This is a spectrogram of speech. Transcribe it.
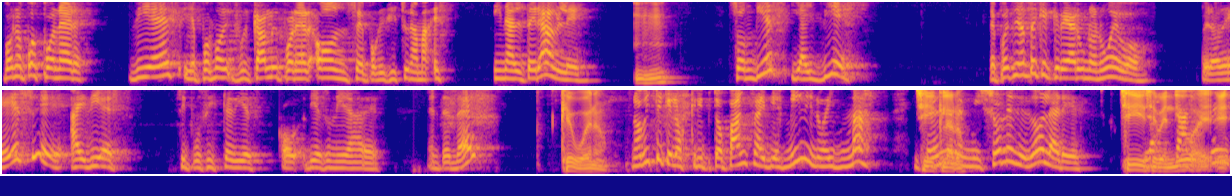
Vos no puedes poner 10 y después modificarlo y poner 11 porque hiciste una más. Es inalterable. Son 10 y hay 10. Después si no que crear uno nuevo. Pero de ese hay 10 si pusiste 10, 10 unidades. ¿Entendés? Qué bueno. ¿No viste que los CryptoPunks hay 10.000 y no hay más? Y sí, claro. millones de dólares. Sí, se vendió. Eh, eh,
